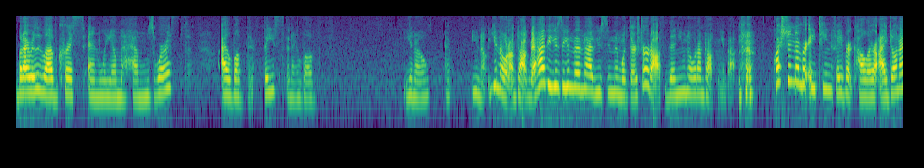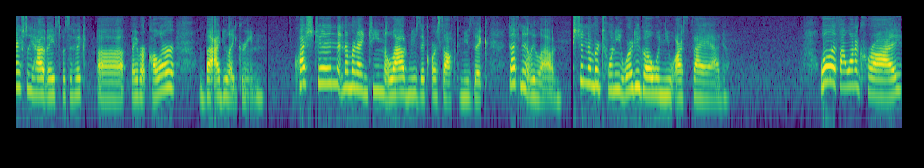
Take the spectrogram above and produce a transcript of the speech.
But I really love Chris and Liam Hemsworth. I love their face, and I love, you know, you know, you know what I'm talking about. Have you seen them? Have you seen them with their shirt off? Then you know what I'm talking about. Question number 18, favorite color. I don't actually have a specific uh, favorite color, but I do like green. Question number 19, loud music or soft music? Definitely loud. Question number 20, where do you go when you are sad? Well, if I want to cry,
